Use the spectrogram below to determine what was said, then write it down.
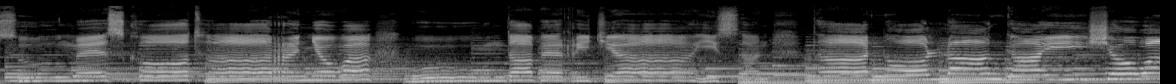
Zumezko tarnoa unda berria izan. Ta nolan gaixoa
